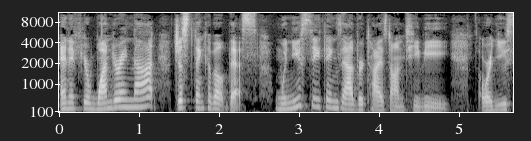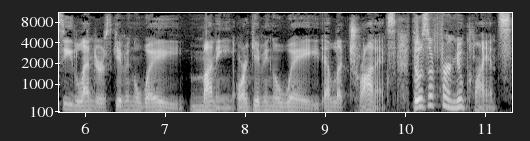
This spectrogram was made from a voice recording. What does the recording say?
And if you're wondering that, just think about this. When you see things advertised on TV or you see lenders giving away money or giving away electronics, those are for new clients.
